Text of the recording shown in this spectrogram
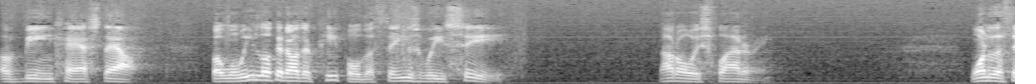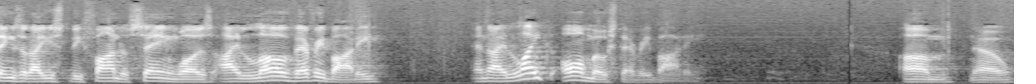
of being cast out. But when we look at other people, the things we see, not always flattering. One of the things that I used to be fond of saying was, I love everybody and I like almost everybody. Um, no.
